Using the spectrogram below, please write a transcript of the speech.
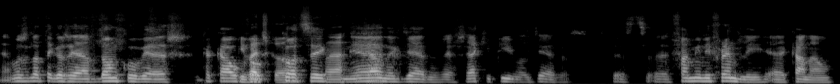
Może dlatego, że ja w domku, wiesz, kakao, Piweczko. kocyk, A, nie, kakao. no gdzie, no wiesz, jakie piwo, gdzie, to jest, to jest e, family friendly e, kanał.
